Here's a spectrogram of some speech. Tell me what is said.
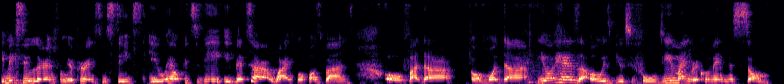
it makes you learn from your parents mistakes. It will help you to be a better wife or husband or father or mother your hairs are always beautiful. Do you mind recommending some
